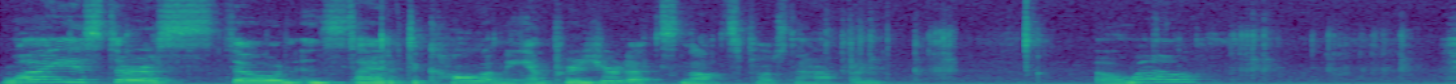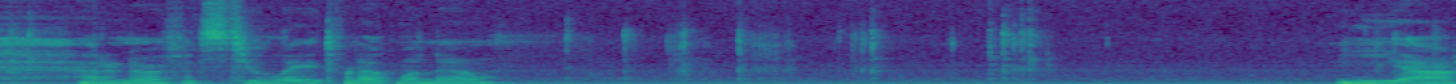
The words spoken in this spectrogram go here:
Why is there a stone inside of the colony? I'm pretty sure that's not supposed to happen. Oh well. I don't know if it's too late for that one now. Yeah,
